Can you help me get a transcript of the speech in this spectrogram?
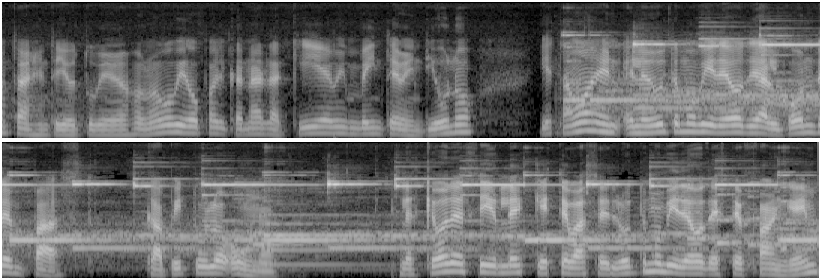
está gente de YouTube? Un nuevo video para el canal aquí, Evin 2021 Y estamos en, el último video de Algonden Past, capítulo 1 Les quiero decirles que este va a ser el último video de este fangame.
